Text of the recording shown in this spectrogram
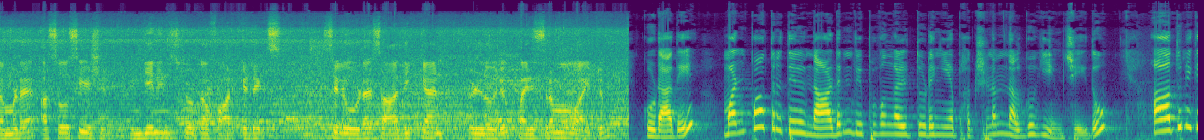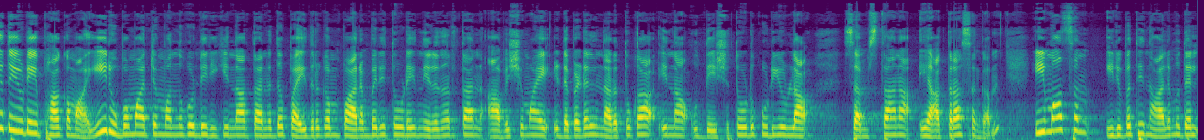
നമ്മുടെ അസോസിയേഷൻ ഇന്ത്യൻ ഇൻസ്റ്റിറ്റ്യൂട്ട് ഓഫ് ആർക്കിടെക്ട്സിലൂടെ സാധിക്കാൻ ഉള്ള ഒരു പരിശ്രമമായിട്ടും കൂടാതെ മൺപാത്രത്തിൽ നാടൻ വിഭവങ്ങൾ തുടങ്ങിയ ഭക്ഷണം നൽകുകയും ചെയ്തു. ആധുനികതയുടെ ഭാഗമായി രൂപമാറ്റം വന്നുകൊണ്ടിരിക്കുന്ന തനത് പൈതൃകം പാരമ്പര്യത്തോടെ നിലനിർത്താൻ ആവശ്യമായ ഇടപെടൽ നടത്തുക എന്ന ഉദ്ദേശത്തോടു കൂടിയുള്ള സംസ്ഥാന യാത്രാ സംഘം ഈ മാസം ഇരുപത്തിനാല് മുതൽ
